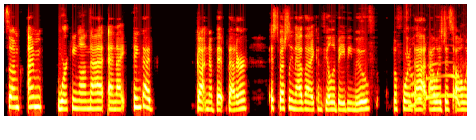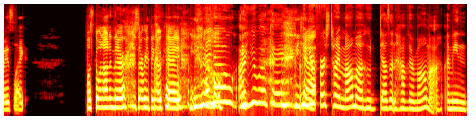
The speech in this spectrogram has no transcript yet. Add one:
So I'm I'm working on that, and I think I've gotten a bit better, especially now that I can feel the baby move. Before Oh, that, I was just always like, "What's going on in there? Is everything okay?" You know? Hello. Are you okay? I mean, Yeah. you're a first time mama who doesn't have their mama. I mean,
